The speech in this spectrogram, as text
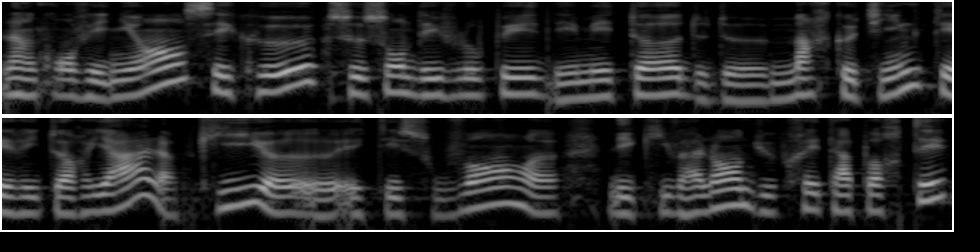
L'inconvénient, c'est que se sont développées des méthodes de marketing territorial qui euh, étaient souvent euh, l'équivalent du prêt-à-porter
